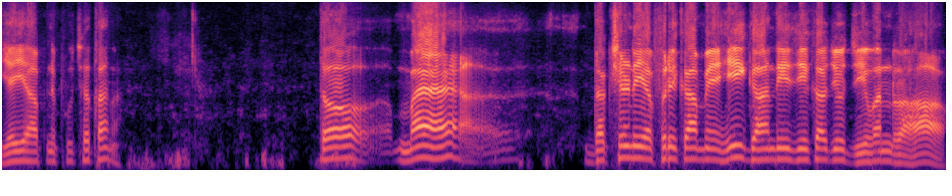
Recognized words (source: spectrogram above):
यही आपने पूछा था ना? तो मैं दक्षिणी अफ्रीका में ही गांधी जी का जो जीवन रहा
